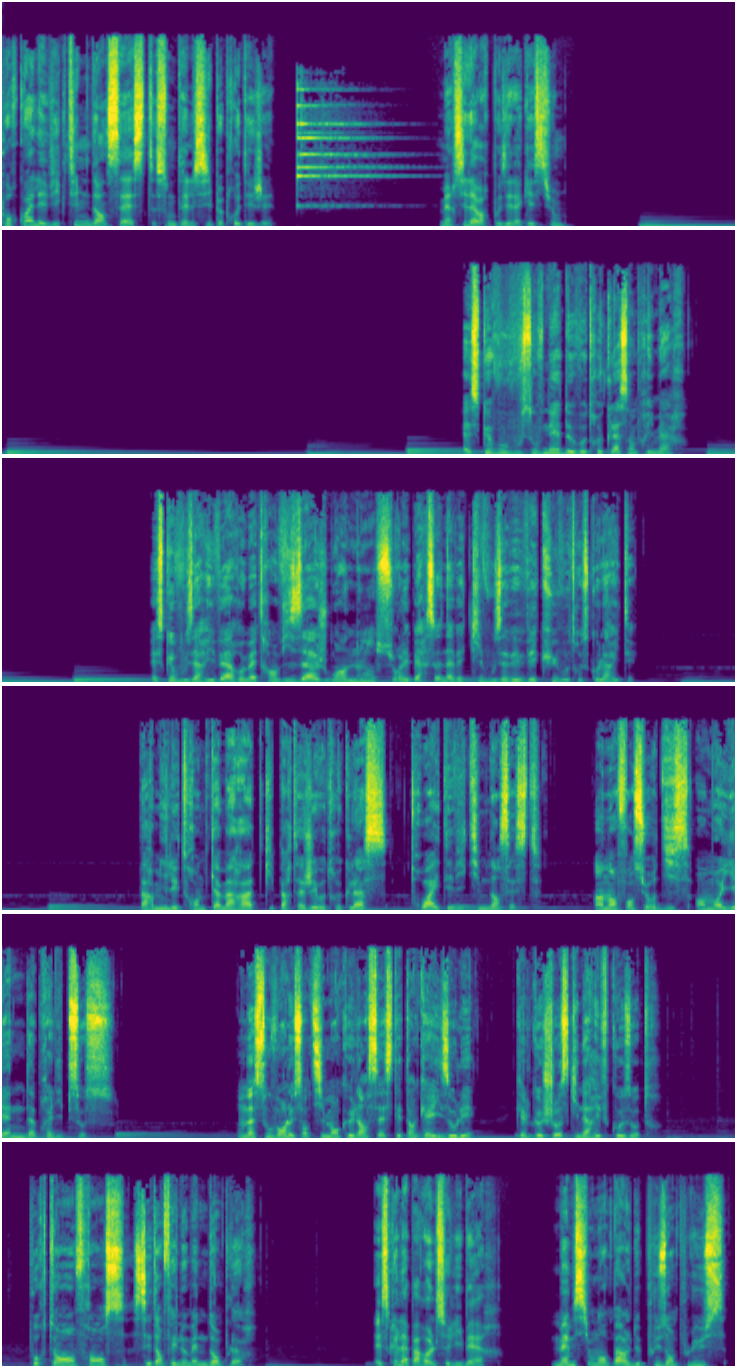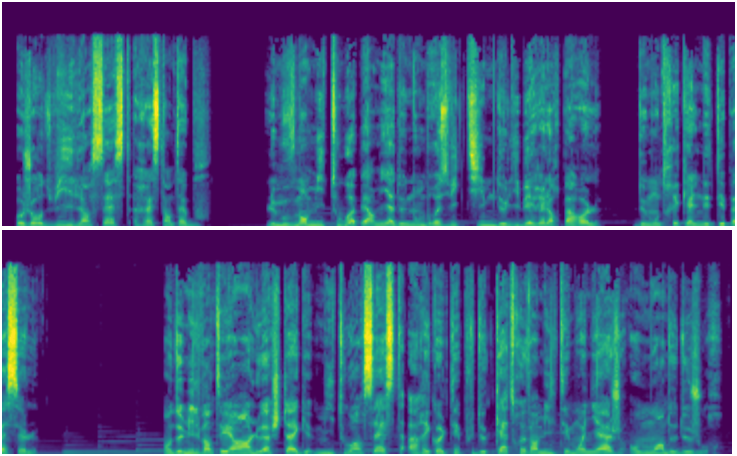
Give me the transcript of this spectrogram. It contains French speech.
Pourquoi les victimes d'inceste sont-elles si peu protégées? Merci d'avoir posé la question. Est-ce que vous vous souvenez de votre classe en primaire? Est-ce que vous arrivez à remettre un visage ou un nom sur les personnes avec qui vous avez vécu votre scolarité? Parmi les 30 camarades qui partageaient votre classe, 3 étaient victimes d'inceste. Un enfant sur 10 en moyenne d'après l'Ipsos. On a souvent le sentiment que l'inceste est un cas isolé, quelque chose qui n'arrive qu'aux autres. Pourtant, en France, c'est un phénomène d'ampleur. Est-ce que la parole se libère? Même si on en parle de plus en plus, aujourd'hui, l'inceste reste un tabou. Le mouvement MeToo a permis à de nombreuses victimes de libérer leur parole, de montrer qu'elles n'étaient pas seules. En 2021, le hashtag MeTooInceste a récolté plus de 80 000 témoignages en moins de deux jours.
